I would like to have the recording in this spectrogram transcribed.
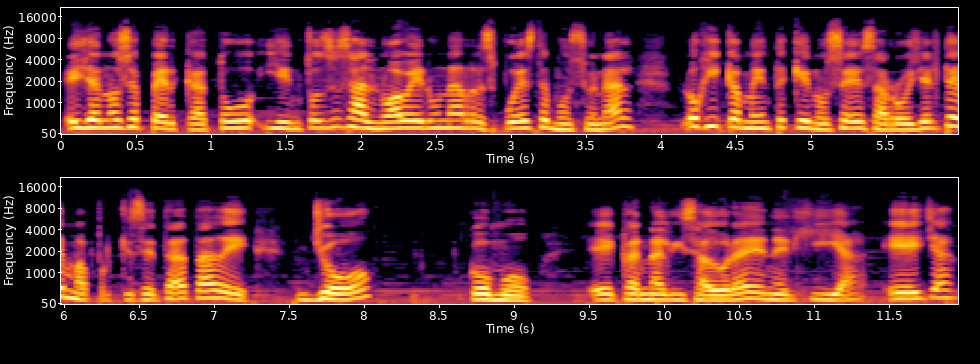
ella no se percató y entonces al no haber una respuesta emocional, lógicamente que no se desarrolla el tema, porque se trata de yo, como eh, canalizadora de energía, ella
